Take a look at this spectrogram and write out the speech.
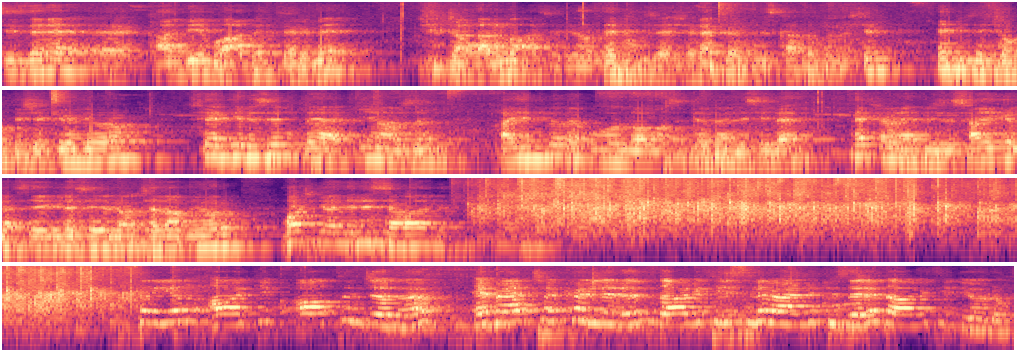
sizlere e, kalbi muhabbetlerimi, şükranlarımı arz ediyorum. Hepinize şeref verdiniz katıldığınız için. Hepinize çok teşekkür ediyorum. Sevgimizin ve binamızın hayırlı ve uğurlu olması temennisiyle tekrar hepinizi saygıyla, sevgiyle selam- selamlıyorum. Hoş geldiniz, sefalar getirdiniz. Sayın Akif Altıncan'ı Emel Çakırlar'ın davetiyesini vermek üzere davet ediyorum.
